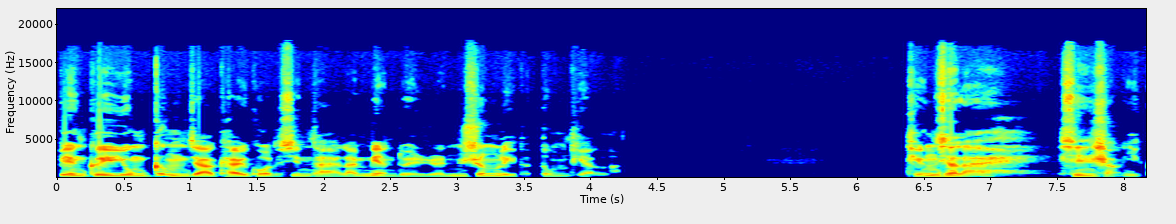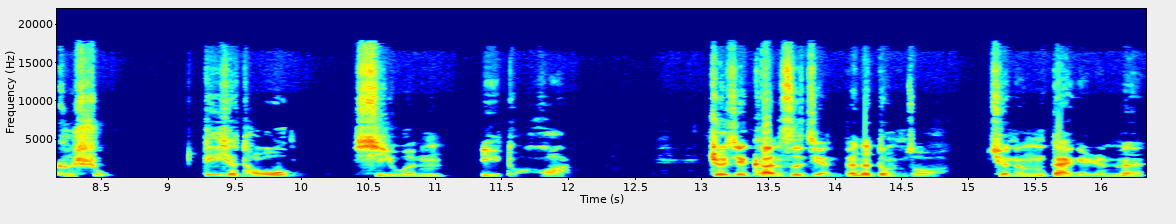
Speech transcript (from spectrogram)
便可以用更加开阔的心态来面对人生里的冬天了。停下来欣赏一棵树，低下头细闻一朵花，这些看似简单的动作。却能带给人们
